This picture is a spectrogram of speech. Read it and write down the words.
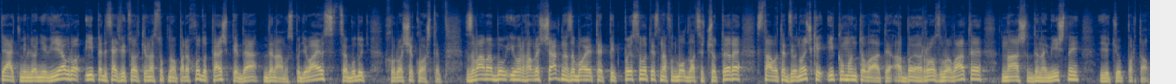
5 мільйонів євро, і 50% наступного переходу теж піде Динамо. Сподіваюсь, це будуть хороші кошти. З вами був Ігор Гаврищак. Не забувайте підписуватись на футбол 24 ставити дзвіночки і коментувати, аби розвивати наш динамічний youtube портал.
